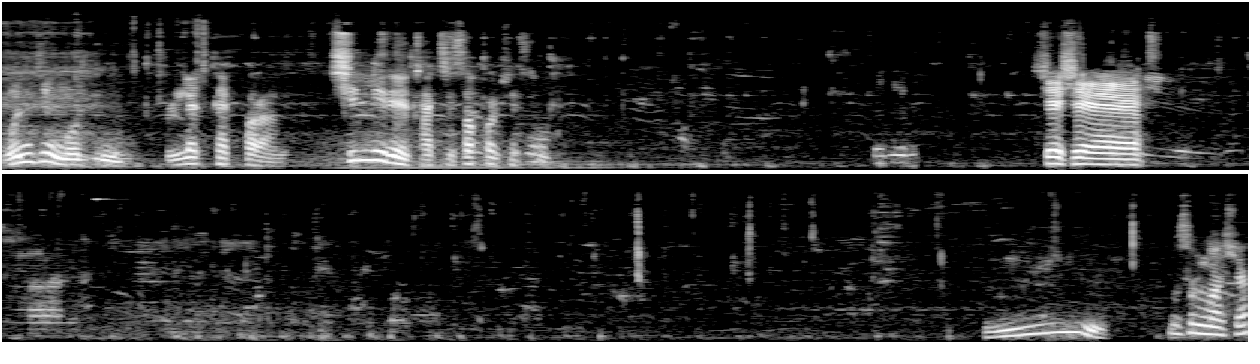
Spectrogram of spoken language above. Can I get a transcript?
뭔지 모르는 블랙페퍼랑 칠리를 같이 섞어주셨습니다. 谢谢. 음, 무슨 맛이야?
